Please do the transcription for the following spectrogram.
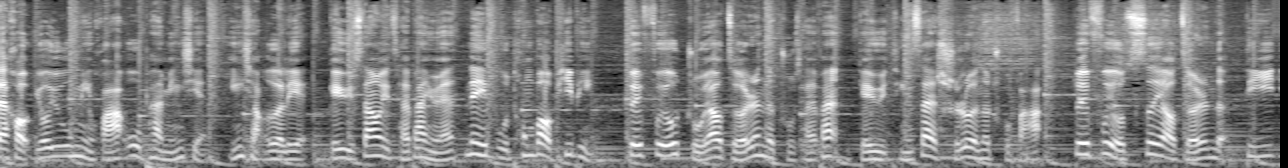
赛后，由于吴敏华误判明显，影响恶劣，给予三位裁判员内部通报批评，对负有主要责任的主裁判给予停赛十轮的处罚，对负有次要责任的第一、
